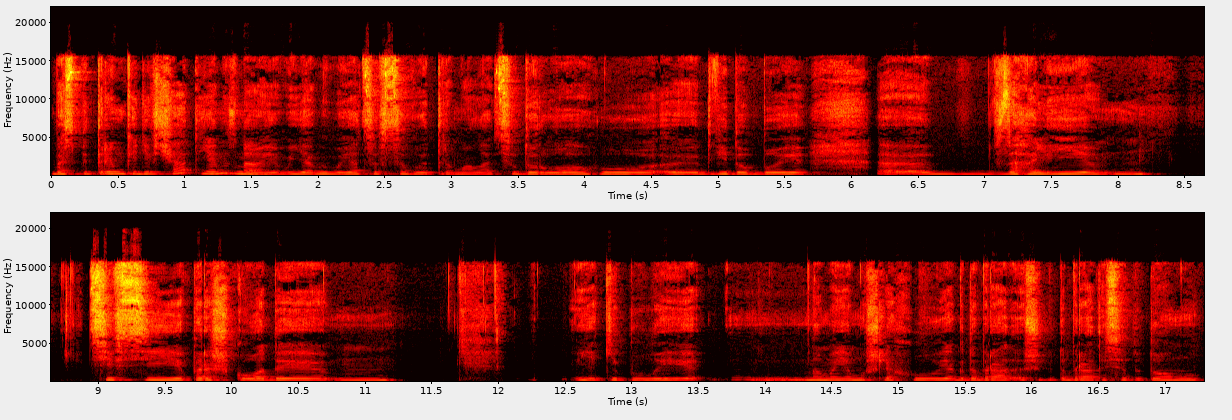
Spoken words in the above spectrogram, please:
без підтримки дівчат я не знаю, як би я це все витримала. Цю дорогу, е, дві доби, е, взагалі ці всі перешкоди, які були на моєму шляху, як добра... щоб добратися додому.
